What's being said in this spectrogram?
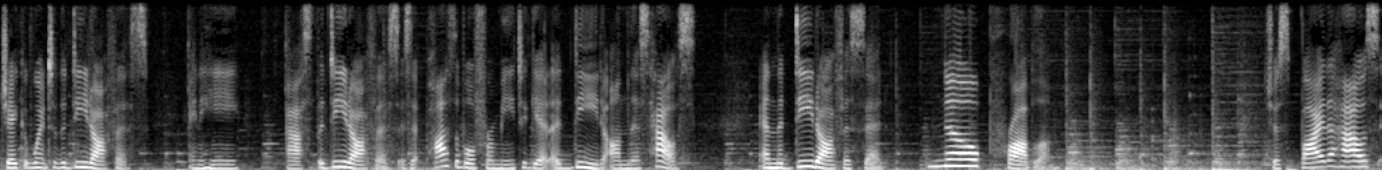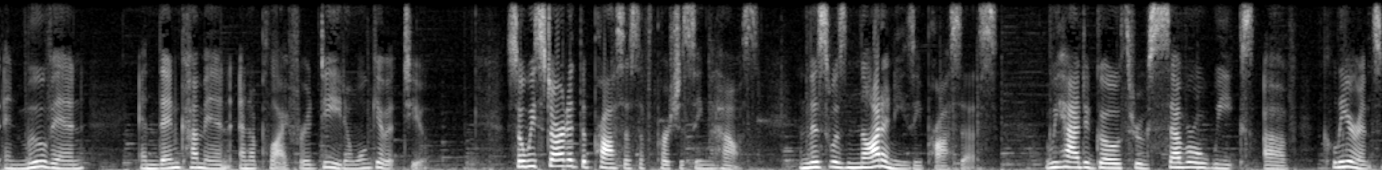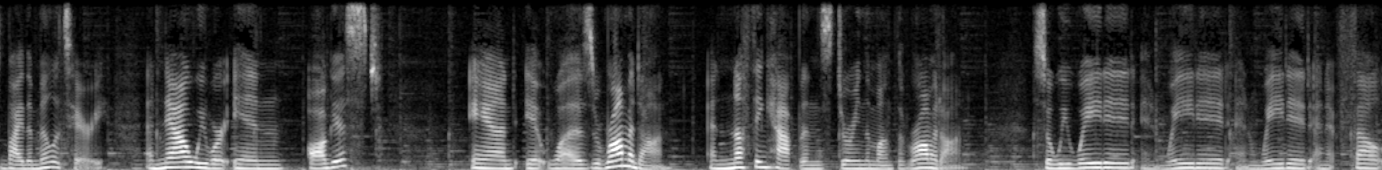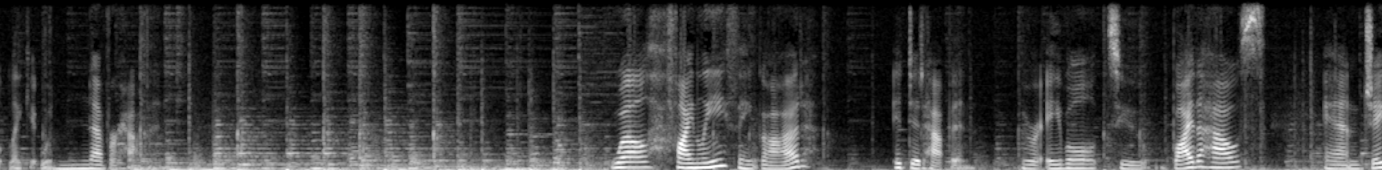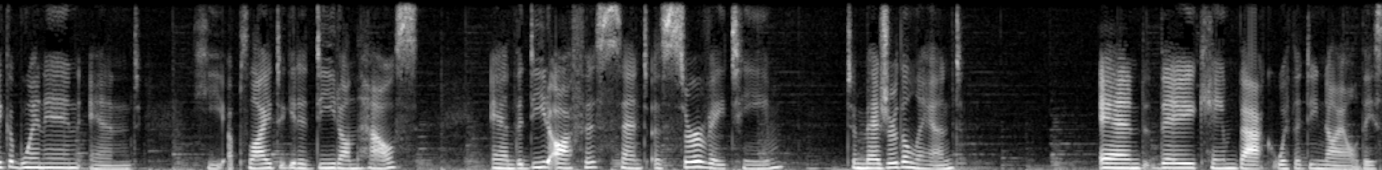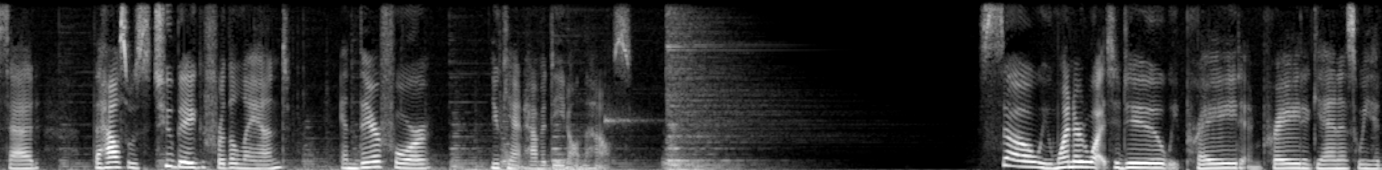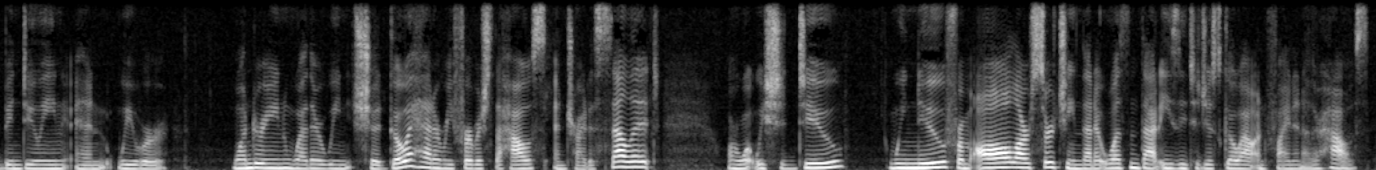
Jacob went to the deed office and he asked the deed office, Is it possible for me to get a deed on this house? And the deed office said, No problem. Just buy the house and move in, and then come in and apply for a deed, and we'll give it to you. So we started the process of purchasing the house. And this was not an easy process. We had to go through several weeks of clearance by the military and now we were in August and it was Ramadan, and nothing happens during the month of Ramadan. So we waited and waited and waited, and it felt like it would never happen. Well, finally, thank God, it did happen. We were able to buy the house, and Jacob went in and he applied to get a deed on the house, and the deed office sent a survey team to measure the land, and they came back with a denial. They said the house was too big for the land, and therefore you can't have a deed on the house. So we wondered what to do. We prayed and prayed again as we had been doing, and we were wondering whether we should go ahead and refurbish the house and try to sell it or what we should do. We knew from all our searching that it wasn't that easy to just go out and find another house.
